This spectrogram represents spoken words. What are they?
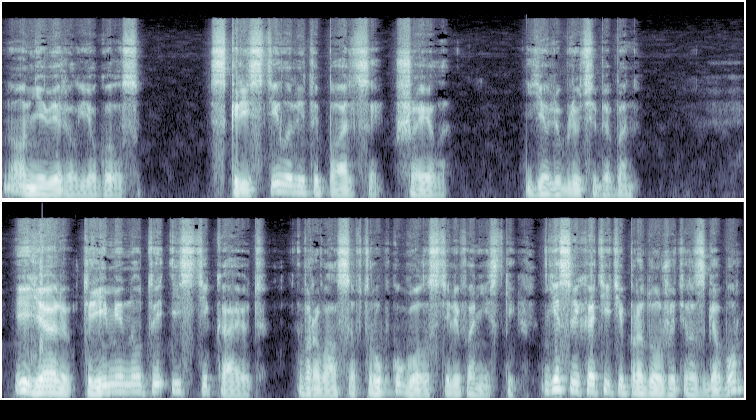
Но он не верил ее голосу. Скрестила ли ты пальцы, Шейла? Я люблю тебя, Бен. И я люблю. Три минуты истекают. Ворвался в трубку голос телефонистки. «Если хотите продолжить разговор,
